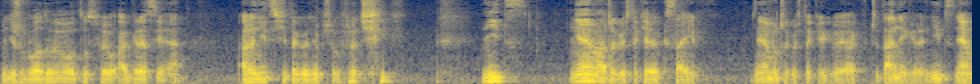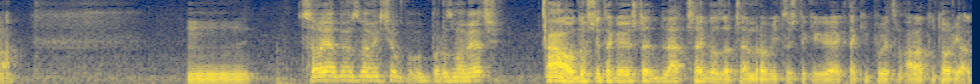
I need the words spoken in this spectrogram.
będziesz wyładowywał tą swoją agresję, ale nic ci tego nie przywróci. nic. Nie ma czegoś takiego jak save. Nie ma czegoś takiego jak czytanie gry. Nic nie ma. Mm, co ja bym z Wami chciał porozmawiać? A, odnośnie tego jeszcze, dlaczego zacząłem robić coś takiego jak taki powiedzmy ala tutorial.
